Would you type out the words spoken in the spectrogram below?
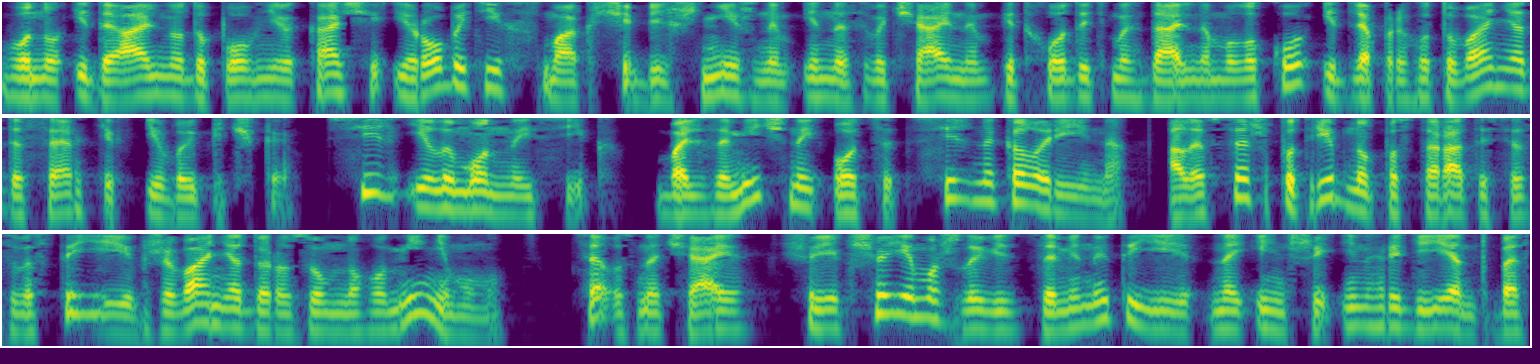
воно ідеально доповнює каші і робить їх смак ще більш ніжним і незвичайним. Підходить мигдальне молоко і для приготування десертів і випічки. Сіль і лимонний сік. Бальзамічний оцет, сіль не калорійна, але все ж потрібно постаратися звести її вживання до розумного мінімуму. Це означає, що якщо є можливість замінити її на інший інгредієнт без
